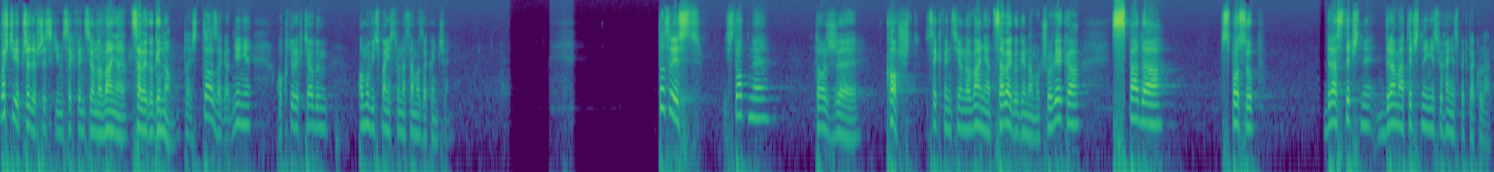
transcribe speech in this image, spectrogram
właściwie przede wszystkim sekwencjonowania całego genomu. To jest to zagadnienie, o które chciałbym omówić Państwu na samo zakończenie. To, co jest istotne, to że koszt sekwencjonowania całego genomu człowieka spada w sposób drastyczny, dramatyczny i niesłychanie spektakularny.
